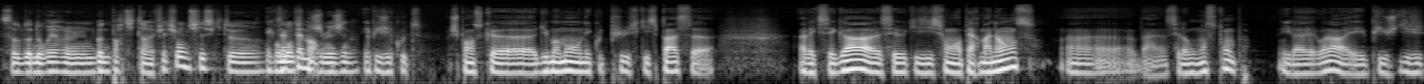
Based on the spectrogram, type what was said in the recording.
ça doit nourrir une bonne partie de ta réflexion aussi, ce qui te remonte, j'imagine. Et puis j'écoute. Je pense que euh, du moment où on n'écoute plus ce qui se passe euh, avec ces gars, euh, c'est eux qui y sont en permanence. euh, bah, c'est là où on se trompe. Il a, voilà. Et puis je dis,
